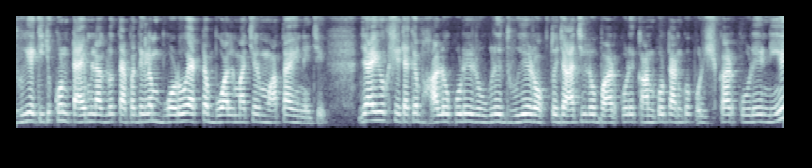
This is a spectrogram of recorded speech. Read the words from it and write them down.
ধুয়ে কিছুক্ষণ টাইম লাগল, তারপর দেখলাম বড় একটা বোয়াল মাছের মাথা এনেছে। যাই হোক, সেটাকে ভালো করে রোগড়ে ধুয়ে রক্ত যা ছিল বার করে কানকো টানকো পরিষ্কার করে নিয়ে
